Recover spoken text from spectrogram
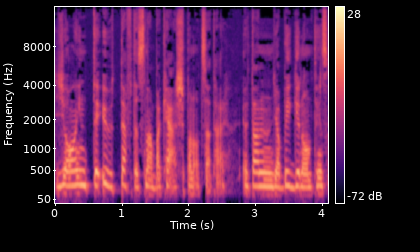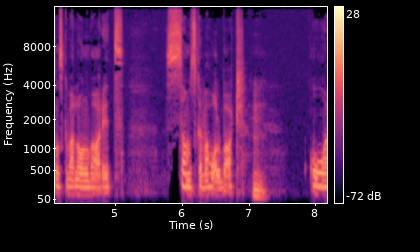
jag är inte ute efter snabba cash på något sätt här. Utan jag bygger någonting som ska vara långvarigt. Som ska vara hållbart. Mm. Och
